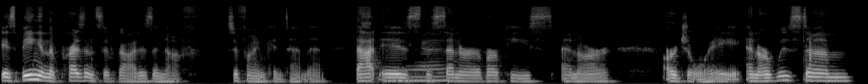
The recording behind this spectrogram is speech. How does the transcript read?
is being in the presence of God is enough to find contentment. That is yeah. the center of our peace and our our joy and our wisdom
